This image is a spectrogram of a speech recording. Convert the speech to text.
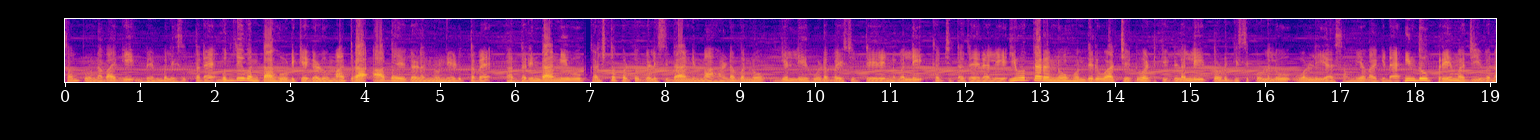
ಸಂಪೂರ್ಣವಾಗಿ ಬೆಂಬಲಿಸುತ್ತದೆ. ಬುದ್ಧಿವಂತ ಹೂಡಿಕೆಗಳು ಮಾತ್ರ ಆದಾಯಗಳನ್ನು ನೀಡುತ್ತವೆ. ಆದ್ದರಿಂದ ನೀವು ಕಷ್ಟಪಟ್ಟು ಗಳಿಸಿದ ನಿಮ್ಮ ಹಣವನ್ನು ಎಲ್ಲಿ ಹೂಡಬಯಸುತ್ತೀರೆನ್ನುವಲ್ಲಿ ಖಚಿತತೆ ಇರಲಿ. ಯುವಕರನ್ನು ಹೊಂದಿರುವ ಚಟುವಟಿಕೆಗಳಲ್ಲಿ ತೊಡಗಿಸಿಕೊಳ್ಳಲು ಒಳ್ಳೆಯ ಸಮಯವಾಗಿದೆ. ಇಂದು ಪ್ರೇಮ ಜೀವನ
